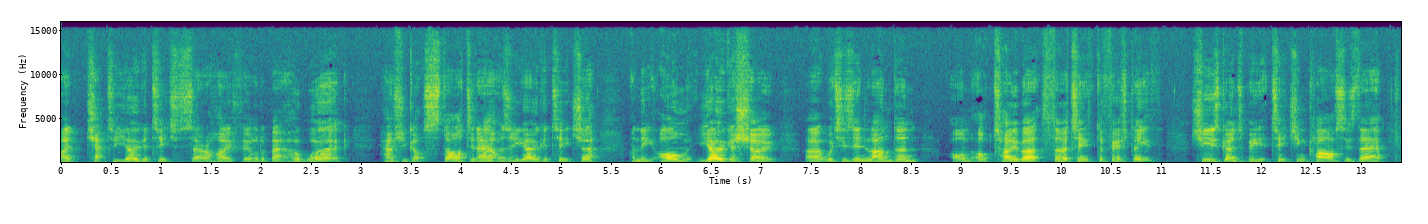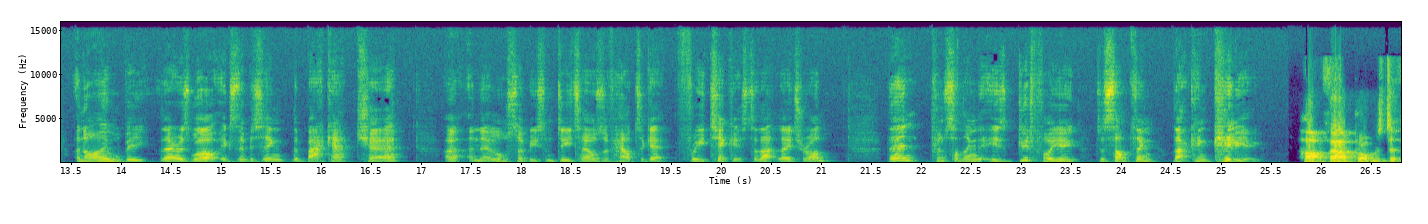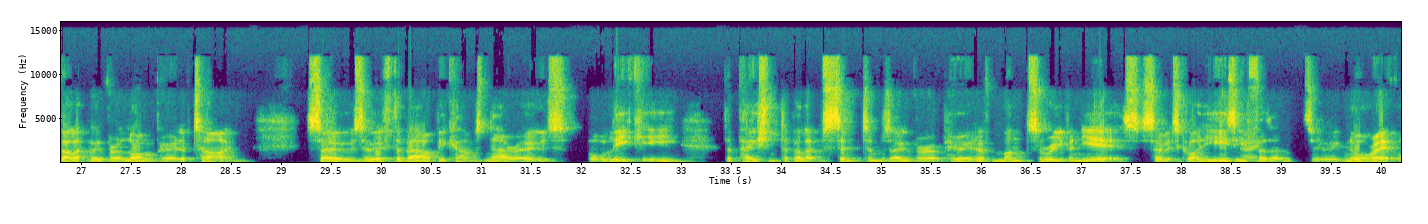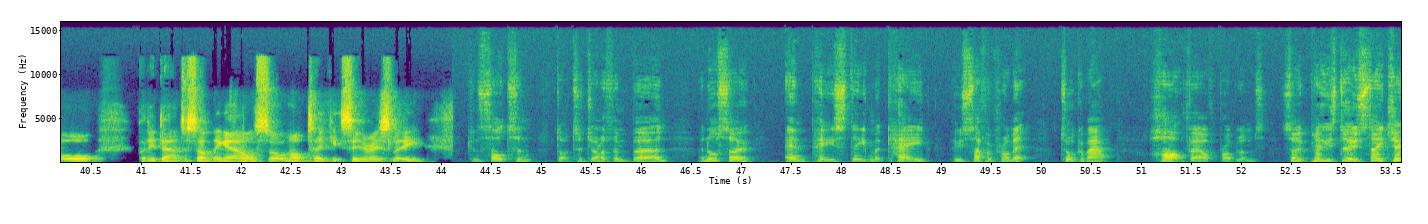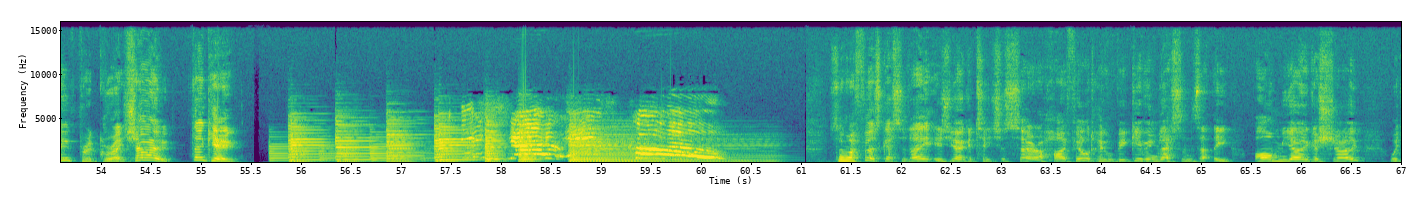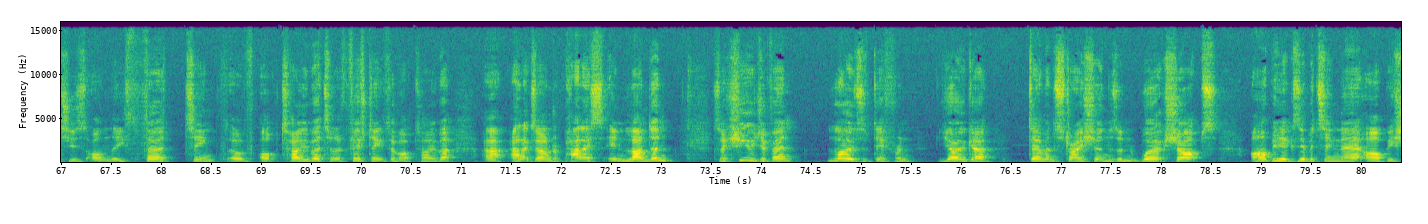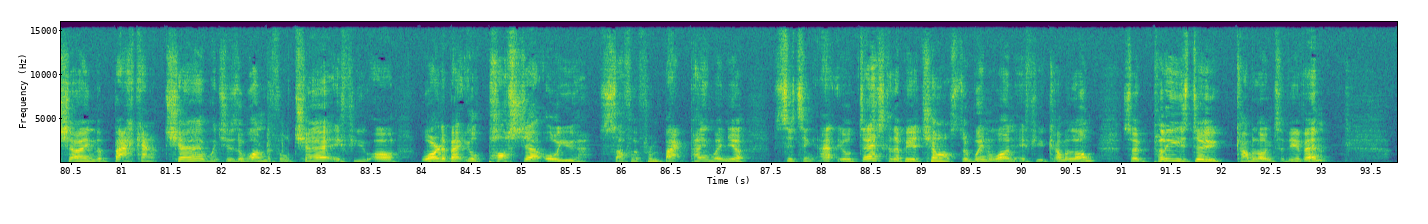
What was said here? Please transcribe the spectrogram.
I chat to yoga teacher Sarah Highfield about her work, how she got started out as a yoga teacher, and the Om Yoga Show, uh, which is in London on October 13th to 15th. She's going to be teaching classes there, and I will be there as well, exhibiting the back out chair. Uh, and there'll also be some details of how to get free tickets to that later on. Then, from something that is good for you to something that can kill you. Heart valve problems develop over a long period of time. So, so if the valve becomes narrowed or leaky, the patient develops symptoms over a period of months or even years. So it's quite easy okay. for them to ignore it or put it down to something else or not take it seriously. Consultant Dr. Jonathan Byrne and also MP Steve McCabe, who suffer from it, talk about heart valve problems. So please do stay tuned for a great show. Thank you. This show is cool. So my first guest today is yoga teacher Sarah Highfield, who will be giving lessons at the Om Yoga Show, which is on the 13th of October to the 15th of October at Alexandra Palace in London. It's a huge event, loads of different yoga demonstrations and workshops. I'll be exhibiting there. I'll be showing the back out chair, which is a wonderful chair if you are worried about your posture or you suffer from back pain when you're sitting at your desk. There'll be a chance to win one if you come along. So please do come along to the event.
